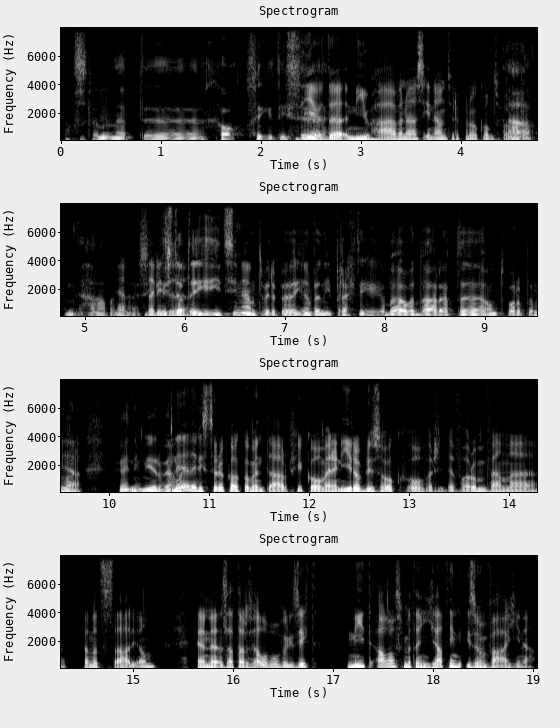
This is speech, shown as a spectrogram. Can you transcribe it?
als... Van het... eh, goh, zeg het eens. Die eh, heeft de Nieuw Havenhuis in Antwerpen ook ontworpen. Ah, het havenhuis. Ja, dat ik wist is, dat eh, hij iets in Antwerpen, een van die prachtige gebouwen daar had eh, ontworpen, maar Ja. ik weet niet meer welk. Nee, er is toen ook wel commentaar op gekomen. En hierop dus ook over de vorm van, eh, van het stadion. En eh, ze had daar zelf over gezegd, niet alles met een gat in is een vagina.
